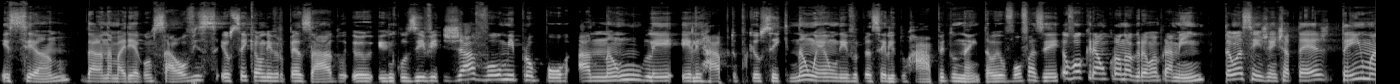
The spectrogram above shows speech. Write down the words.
esse ano, da Ana Maria Gonçalves. Eu sei que é um livro pesado, eu, eu inclusive já vou me propor a não ler ele rápido, porque eu sei que não é um livro para ser lido rápido, né? Então eu vou fazer, eu vou criar um cronograma para mim. Então, assim, gente, até tem uma,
